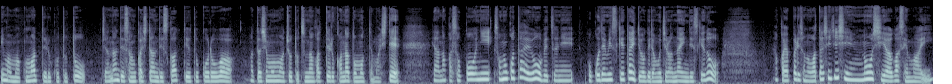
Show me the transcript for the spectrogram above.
今ま困ってることとじゃあなんで参加したんですかっていうところは私もまあちょっとつながってるかなと思ってましていやなんかそこにその答えを別にここで見つけたいというわけではもちろんないんですけどなんかやっぱりその私自身の視野が狭いっ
